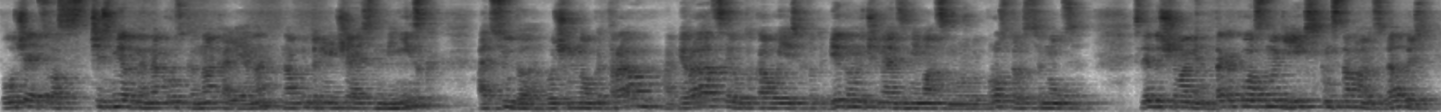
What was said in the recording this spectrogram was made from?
Получается у вас чрезмерная нагрузка на колено, на внутреннюю часть, на мениск. Отсюда очень много травм, операций. Вот у кого есть кто-то бегом начинает заниматься, может быть, просто растянулся. Следующий момент. Так как у вас ноги иксиком становятся, да, то есть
